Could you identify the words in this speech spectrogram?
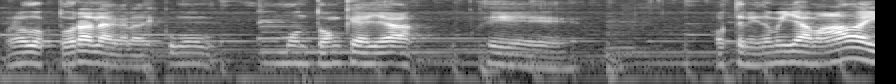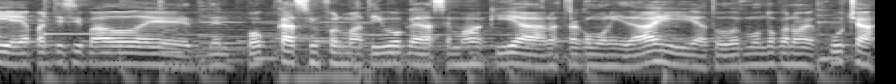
Bueno, doctora, le agradezco un montón que haya eh, obtenido mi llamada y haya participado del podcast informativo que hacemos aquí a nuestra comunidad y a todo el mundo que nos escucha.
